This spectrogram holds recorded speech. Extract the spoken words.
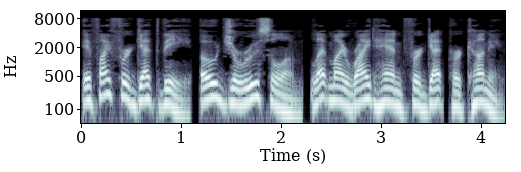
If I forget thee, O Jerusalem, let my right hand forget her cunning."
